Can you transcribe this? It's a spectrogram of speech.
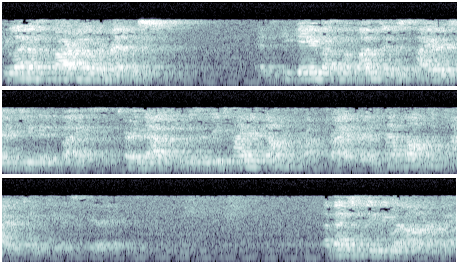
He let us borrow the rent, and he gave us abundant tire changing advice. It turned out he was a retired dump truck driver and had lots of tire changing experience. Eventually, we were on our way.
